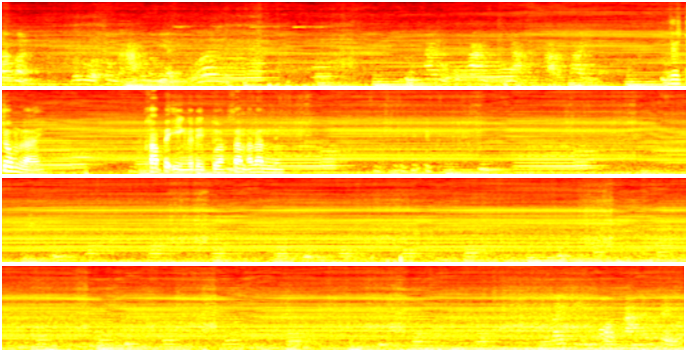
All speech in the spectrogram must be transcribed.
รับมันตำรวจส่งหาคนเรียนเฮ้ยข้าหนูข้างอยางข้าใช่จะจมไหลายเข้าไปเองก็ได้ตัวซ้ำอันนั้นนึง ไล่ตีนข้อทางนั้นเลยว่า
